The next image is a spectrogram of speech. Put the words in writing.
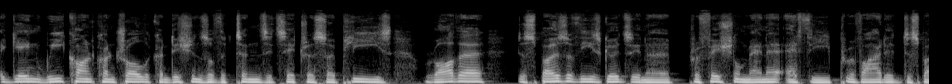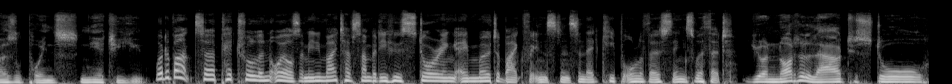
Again, we can't control the conditions of the tins, etc. So please rather dispose of these goods in a professional manner at the provided disposal points near to you. What about uh, petrol and oils? I mean, you might have somebody who's storing a motorbike, for instance, and they'd keep all of those things with it. You're not allowed to store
